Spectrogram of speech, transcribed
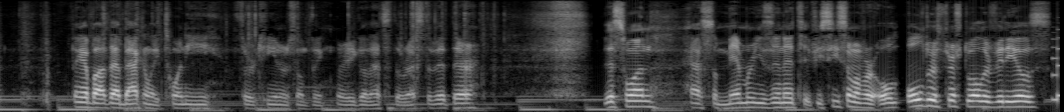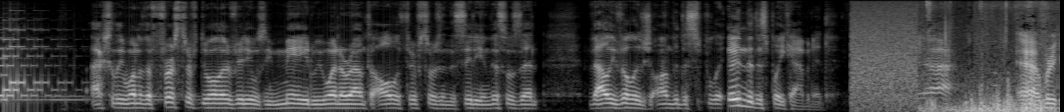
I think I bought that back in like 2013 or something. There you go. That's the rest of it there. This one has some memories in it. If you see some of our old, older Thrift Dweller videos, actually one of the first Thrift Dweller videos we made, we went around to all the thrift stores in the city, and this was at Value Village on the display in the display cabinet. Yeah. Yeah, we're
